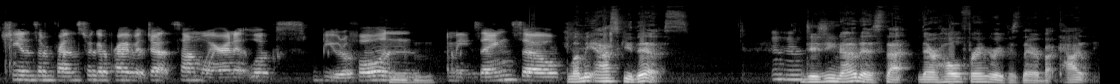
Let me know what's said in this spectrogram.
she and some friends took a private jet somewhere, and it looks beautiful and Mhm. amazing. So, Let me ask you this: mhm. Did you notice that their whole friend group is there but Kylie?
